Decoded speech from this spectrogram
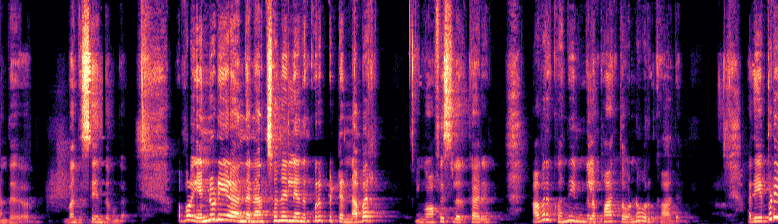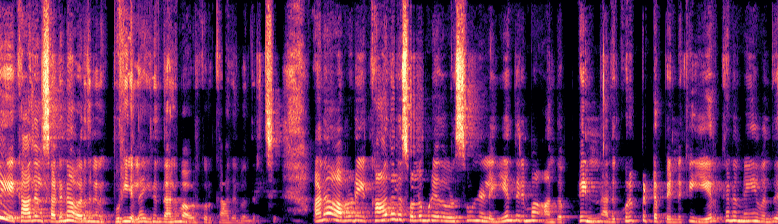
அந்த வந்து சேர்ந்தவங்க. அப்போ என்னுடைய அந்த நான் சொன்னேன் இல்லையா அந்த குறிப்பிட்ட நபர் எங்கள் ஆஃபீஸில் இருக்காரு. அவருக்கு வந்து இவங்களை பார்த்த உடனே ஒரு காதல். அது எப்படி காதல் சடனாக வருதுன்னு எனக்கு புரியலை. இருந்தாலும் அவருக்கு ஒரு காதல் வந்துருச்சு. ஆனால் அவருடைய காதலை சொல்ல முடியாத ஒரு சூழ்நிலை. ஏன் தெரியுமா? அந்த பெண் அந்த குறிப்பிட்ட பெண்ணுக்கு ஏற்கனவே வந்து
